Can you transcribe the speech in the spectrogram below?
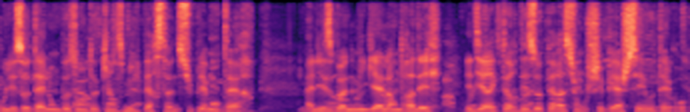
où les hôtels ont besoin de 15 000 personnes supplémentaires. À Lisbonne, Miguel Andrade est directeur des opérations chez PHC Hotel Group.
